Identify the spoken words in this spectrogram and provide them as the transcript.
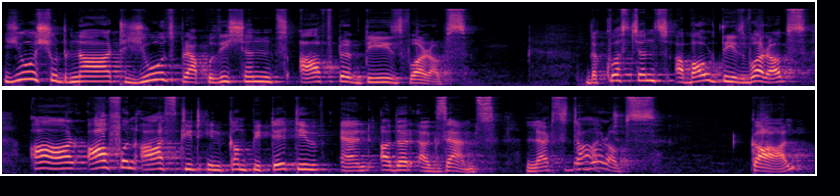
you should not use prepositions after these verbs. The questions about these verbs are often asked in competitive and other exams. Let's start. The verbs call,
